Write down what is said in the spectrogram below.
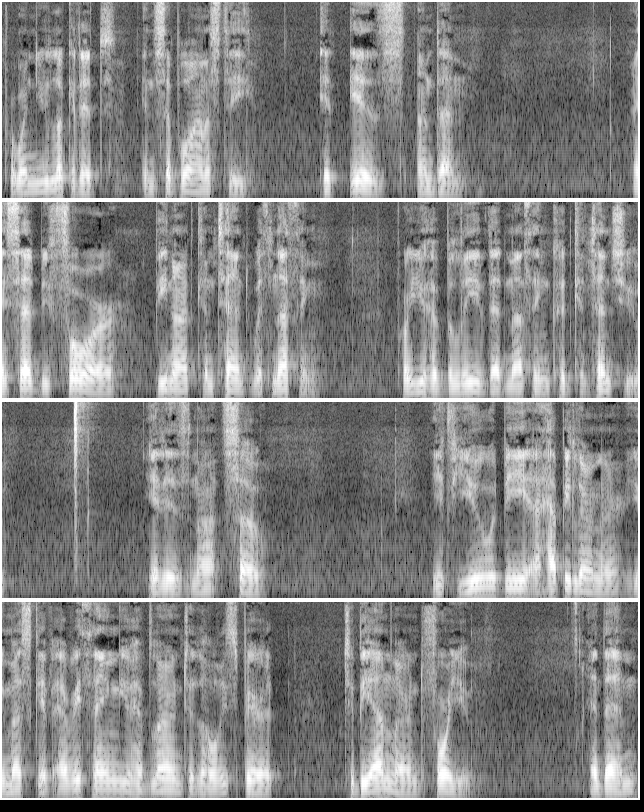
for when you look at it in simple honesty, it is undone. I said before, be not content with nothing, for you have believed that nothing could content you. It is not so. If you would be a happy learner, you must give everything you have learned to the Holy Spirit to be unlearned for you, and then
